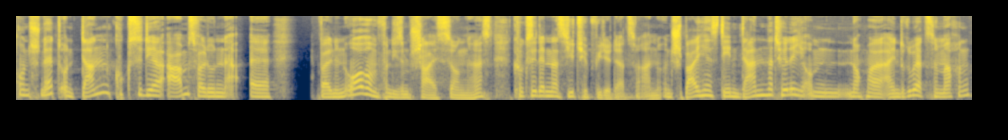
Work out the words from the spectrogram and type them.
ganz nett. Und dann guckst du dir abends, weil du einen, äh, weil du einen Ohrwurm von diesem Scheiß-Song hast, guckst du dir dann das YouTube-Video dazu an und speicherst den dann natürlich, um nochmal einen drüber zu machen,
